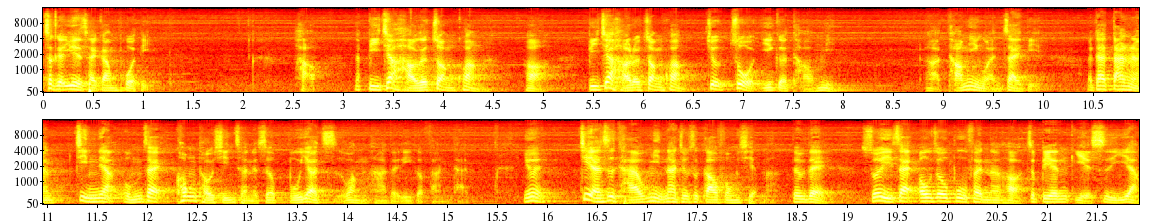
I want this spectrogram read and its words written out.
这个月才刚破底。好，那比较好的状况啊，比较好的状况就做一个逃命，啊，逃命完再跌。那当然尽量我们在空头形成的时候，不要指望它的一个反弹，因为既然是逃命，那就是高风险嘛，对不对？所以在欧洲部分呢，哈，这边也是一样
